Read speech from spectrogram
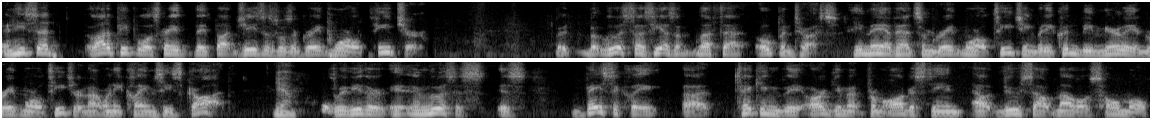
And he said, a lot of people will say they thought Jesus was a great moral teacher. But, but Lewis says he hasn't left that open to us. He may have had some great moral teaching, but he couldn't be merely a great moral teacher, not when he claims he's God. Yeah. Because we've either, and Lewis is, is basically uh, taking the argument from Augustine, aut deus aut malus homo,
